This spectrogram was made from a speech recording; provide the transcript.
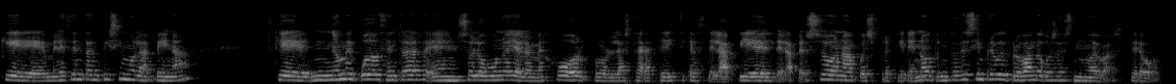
que merecen tantísimo la pena que no me puedo centrar en solo uno y a lo mejor por las características de la piel, de la persona, pues prefieren otro. Entonces siempre voy probando cosas nuevas, pero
